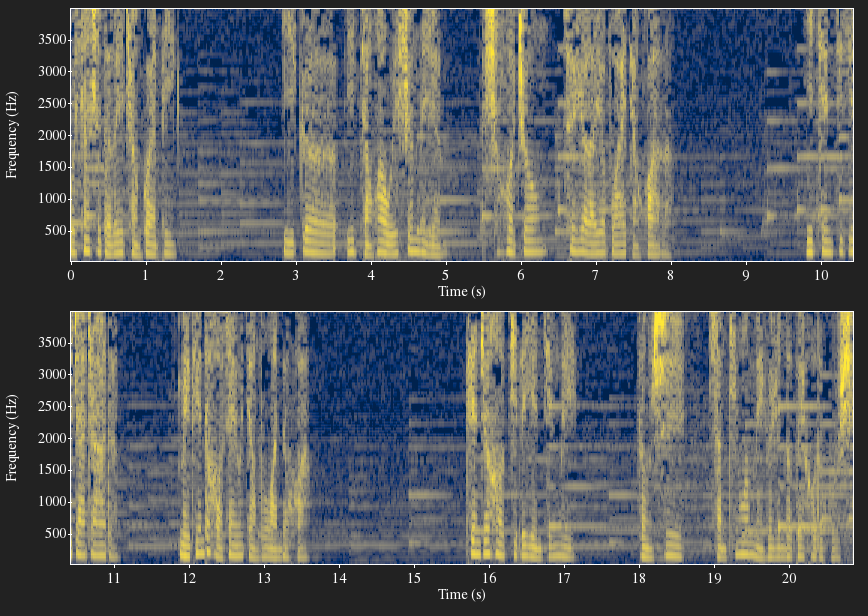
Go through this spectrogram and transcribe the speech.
我像是得了一场怪病。一个以讲话为生的人，生活中却越来越不爱讲话了。以前叽叽喳喳的，每天都好像有讲不完的话。天真好奇的眼睛里，总是想听完每个人的背后的故事。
